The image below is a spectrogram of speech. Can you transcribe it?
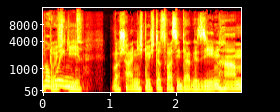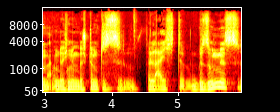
beruhigend. Durch die, wahrscheinlich durch das, was sie da gesehen haben und durch ein bestimmtes, vielleicht gesundes,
